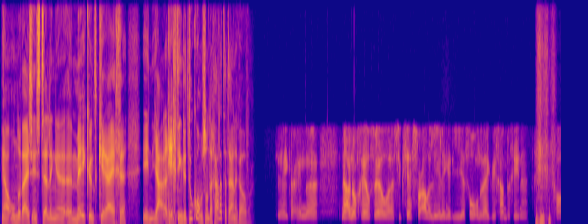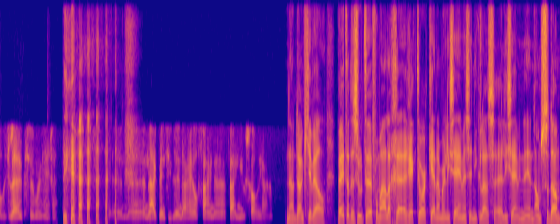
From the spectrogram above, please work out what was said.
ja, onderwijsinstellingen uh, mee kunt krijgen in, ja, richting de toekomst, want daar gaat het uiteindelijk over. Zeker. En nou, nog heel veel succes voor alle leerlingen die volgende week weer gaan beginnen. School is leuk, zullen we maar zeggen. en nou, ik wens iedereen daar een heel fijn, fijn nieuw schooljaar. Nou, dankjewel. Peter de Zoete, voormalig rector Kennemer Lyceum en Sint-Nicolaas Lyceum in Amsterdam.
